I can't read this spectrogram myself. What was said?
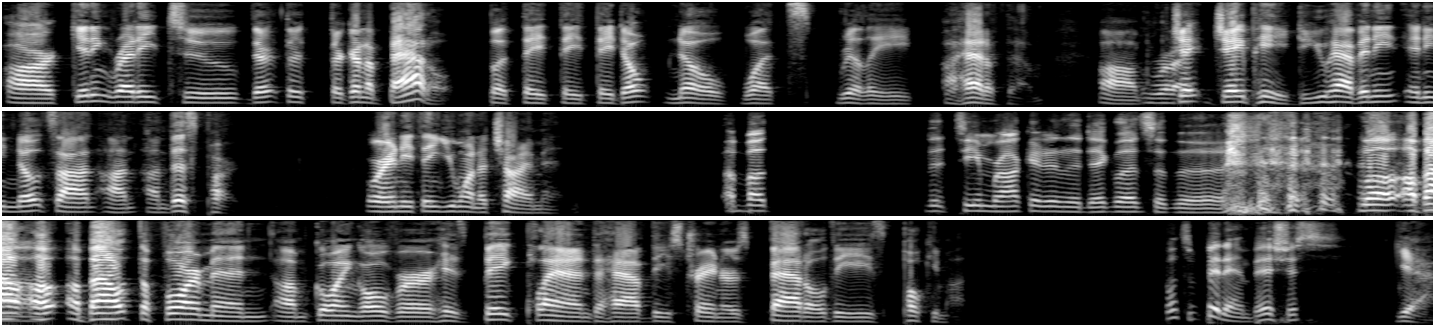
are getting ready to they're they're they're going to battle, but they they they don't know what's really ahead of them. Um, Right. J, JP, do you have any any notes on on on this part, or anything you want to chime in? About the Team Rocket and the Digletts and the Well, about Uh, uh, about the foreman um, going over his big plan to have these trainers battle these Pokemon. well, it's a bit ambitious. Yeah,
